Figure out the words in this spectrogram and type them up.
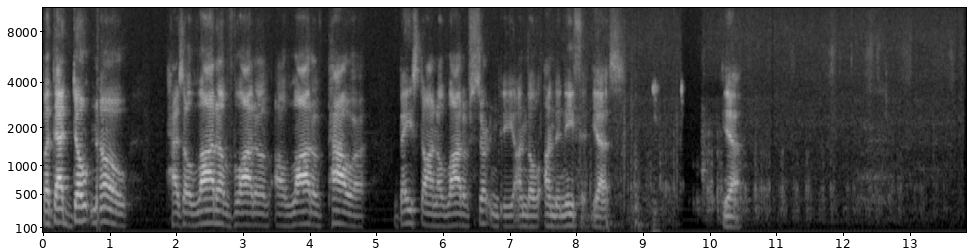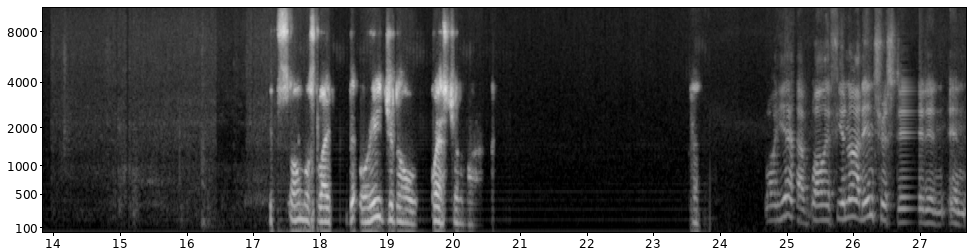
But that don't know has a lot of lot of a lot of power based on a lot of certainty under, underneath it. Yes. Yeah. It's almost like the original question mark. Well, yeah. Well, if you're not interested in in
